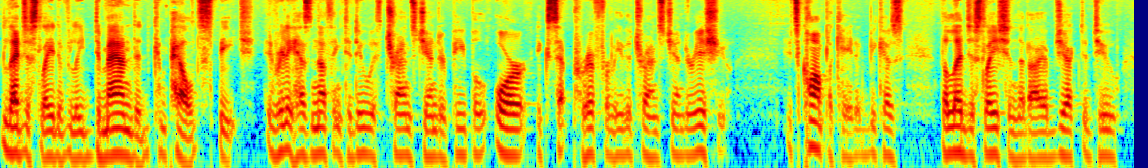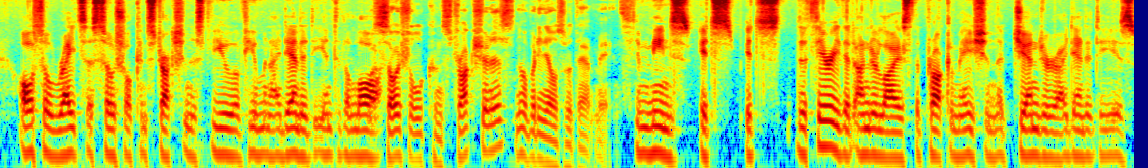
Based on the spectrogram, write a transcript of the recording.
legislatively demanded compelled speech. It really has nothing to do with transgender people or, except peripherally, the transgender issue. It's complicated because the legislation that I objected to also writes a social constructionist view of human identity into the law. Social constructionist? Nobody knows what that means. It means it's it's the theory that underlies the proclamation that gender identity is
